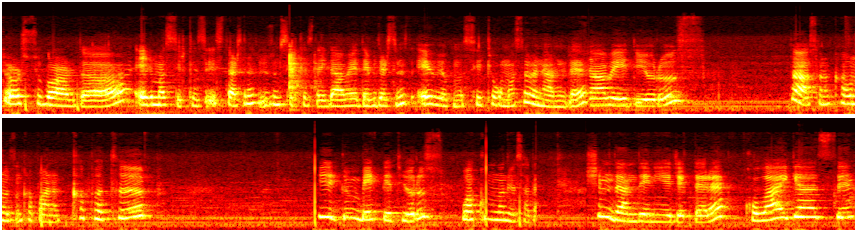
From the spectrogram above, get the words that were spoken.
4 su bardağı elma sirkesi isterseniz üzüm sirkesi de ilave edebilirsiniz. Ev yapımı sirke olması önemli. İlave ediyoruz. Daha sonra kavanozun kapağını kapatıp bir gün bekletiyoruz. Vakumlanıyor zaten. Şimdiden deneyeceklere kolay gelsin.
